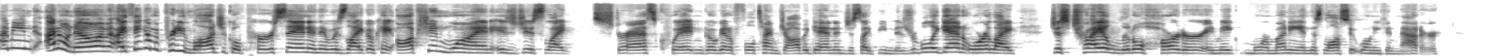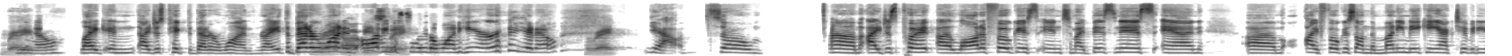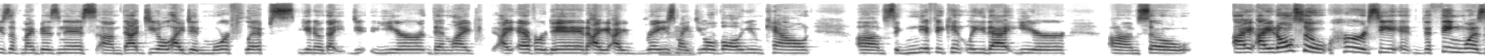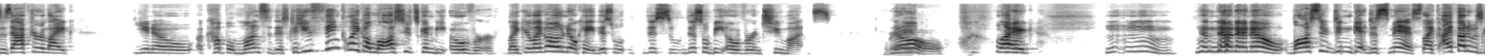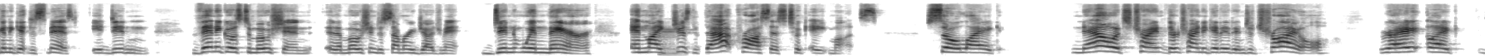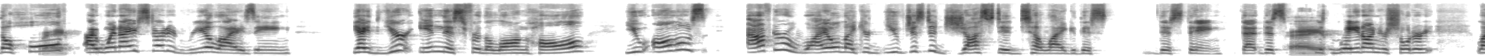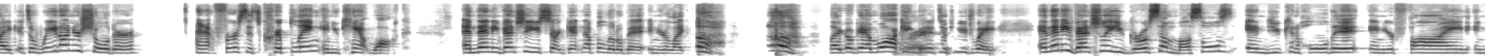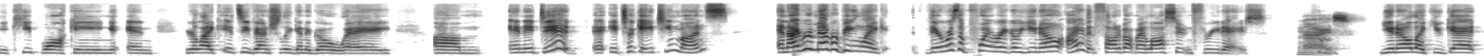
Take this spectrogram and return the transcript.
I mean, I don't know. I, mean, I think I'm a pretty logical person, and it was like, okay, option one is just like stress, quit, and go get a full time job again, and just like be miserable again, or like just try a little harder and make more money, and this lawsuit won't even matter. Right. You know, like, and I just picked the better one, right? The better right, one is obviously. obviously the one here, you know? Right. Yeah. So um, I just put a lot of focus into my business and Um, I focus on the money making activities of my business. Um, that deal, I did more flips, you know, that d- year than like I ever did. I, I raised mm-hmm. my deal volume count um, significantly that year. Um, so I, I had also heard, see, the thing was, is after like, you know, a couple months of this, because you think like a lawsuit's going to be over. Like you're like, oh no, okay, this will this this will be over in two months. Right. No, like Mm-mm. No, no, no. Lawsuit didn't get dismissed. Like I thought it was going to get dismissed. It didn't. Then it goes to motion, a motion to summary judgment. Didn't win there. And like mm. just that process took eight months. So like now it's trying, they're trying to get it into trial, right? Like the whole right. I when I started realizing, yeah, you're in this for the long haul, you almost after a while, like you're you've just adjusted to like this this thing that this, right. this weight on your shoulder like it's a weight on your shoulder and at first it's crippling and you can't walk and then eventually you start getting up a little bit and you're like ugh ugh like okay i'm walking right. but it's a huge weight and then eventually you grow some muscles and you can hold it and you're fine and you keep walking and you're like it's eventually going to go away um and it did it, it took 18 months and i remember being like there was a point where I go, you know, I haven't thought about my lawsuit in three days. Nice. You know, like you get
